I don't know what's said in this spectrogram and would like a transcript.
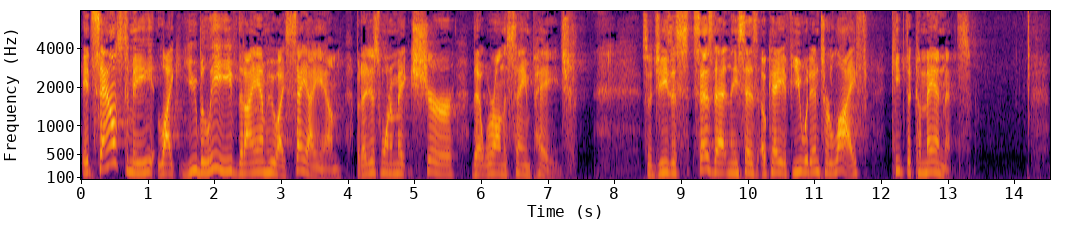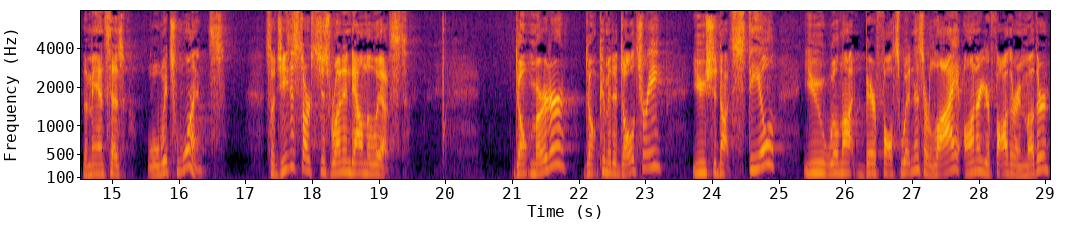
it sounds to me like you believe that I am who I say I am, but I just want to make sure that we're on the same page. So Jesus says that, and he says, okay, if you would enter life, keep the commandments. The man says, well, which ones? So Jesus starts just running down the list. Don't murder, don't commit adultery, you should not steal, you will not bear false witness or lie. Honor your father and mother.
